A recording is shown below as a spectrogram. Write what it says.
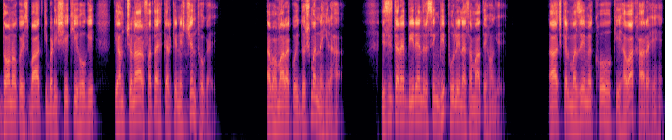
दोनों को इस बात की बड़ी शीखी होगी कि हम चुनार फतह करके निश्चिंत हो गए। अब हमारा कोई दुश्मन नहीं रहा। इसी तरह बीरेंद्र सिंह भी फूले न समाते होंगे। आजकल मज़े में खोह की हवा खा रहे हैं।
